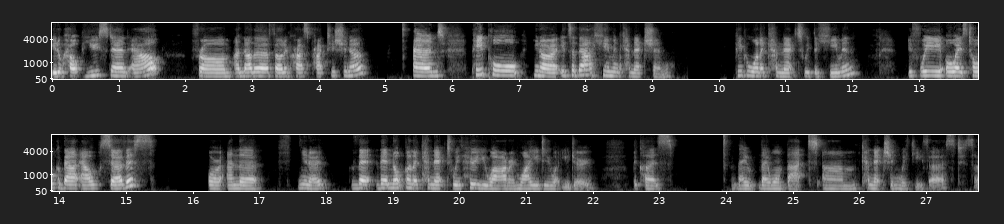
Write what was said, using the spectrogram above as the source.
It'll help you stand out from another Feldenkrais practitioner. And people, you know, it's about human connection people want to connect with the human if we always talk about our service or and the you know that they're not going to connect with who you are and why you do what you do because they they want that um, connection with you first so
